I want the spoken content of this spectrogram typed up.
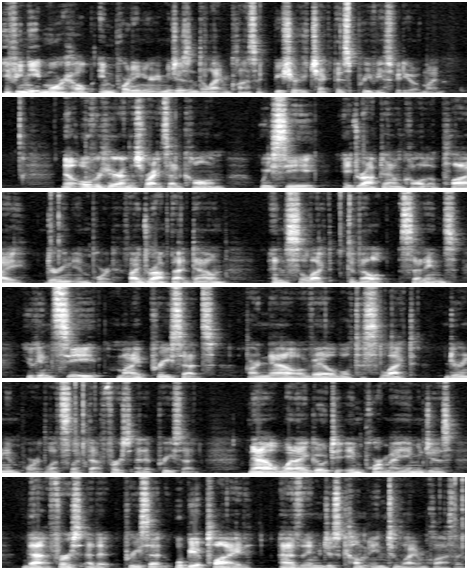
If you need more help importing your images into Lightroom Classic, be sure to check this previous video of mine. Now over here on this right side column, we see a drop down called apply during import. If I drop that down and select develop settings, you can see my presets are now available to select during import. Let's select that first edit preset. Now when I go to import my images, that first edit preset will be applied as the images come into Lightroom Classic.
